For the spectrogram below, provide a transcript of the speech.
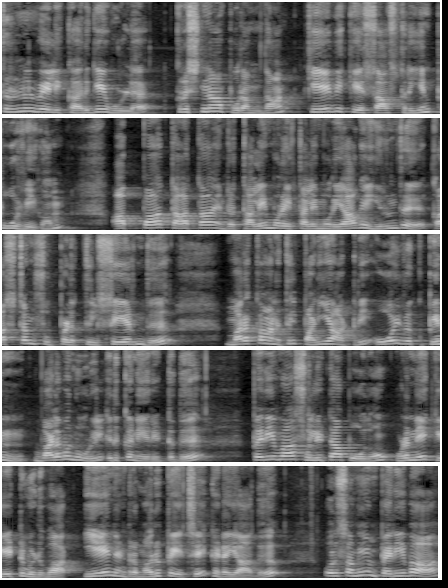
திருநெல்வேலிக்கு அருகே உள்ள கிருஷ்ணாபுரம் தான் கேவி கே சாஸ்திரியின் பூர்வீகம். அப்பா தாத்தா என்ற தலைமுறை தலைமுறையாக இருந்து கஸ்டம்ஸ் உப்பளத்தில் சேர்ந்து மரக்காணத்தில் பணியாற்றி ஓய்வுக்கு பின் வளவனூரில் இருக்க நேரிட்டது. பெரியவா சொல்லிட்டா போதும் உடனே கேட்டு விடுவார். ஏன் என்ற மறுபேச்சே கிடையாது. ஒரு சமயம் பெரியவா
